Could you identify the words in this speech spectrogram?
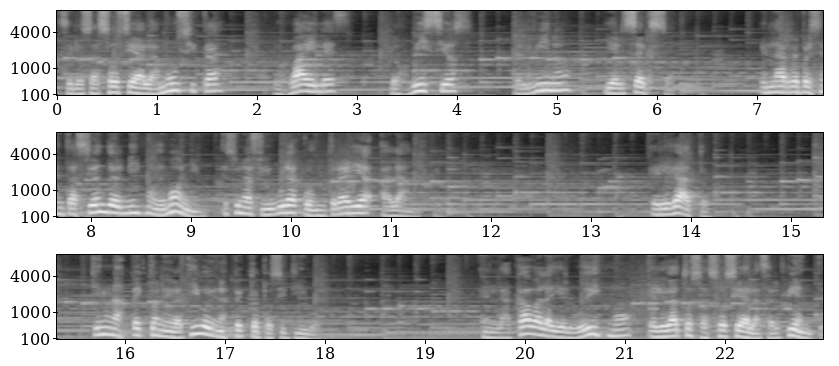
Se los asocia a la música, los bailes, los vicios, el vino y el sexo. En la representación del mismo demonio, es una figura contraria al ángel. El gato. Tiene un aspecto negativo y un aspecto positivo. En la cábala y el budismo, el gato se asocia a la serpiente,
